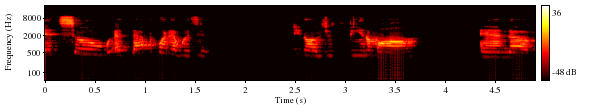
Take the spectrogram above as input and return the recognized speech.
and so at that point, I wasn't. You know, I was just being a mom, and um,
